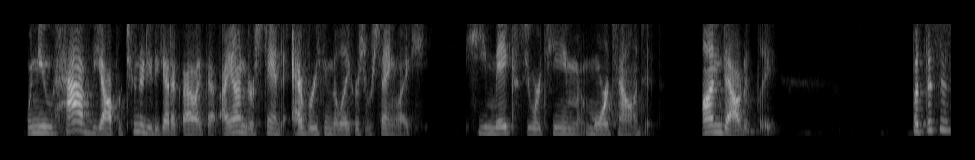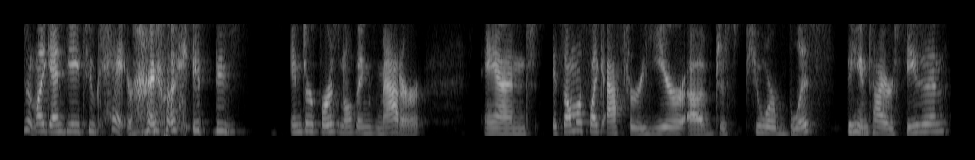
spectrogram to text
When you have the opportunity to get a guy like that, I understand everything the Lakers were saying. Like he makes your team more talented, undoubtedly. But this isn't like NBA 2K, right? Like it, these interpersonal things matter. And it's almost like after a year of just pure bliss the entire season,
